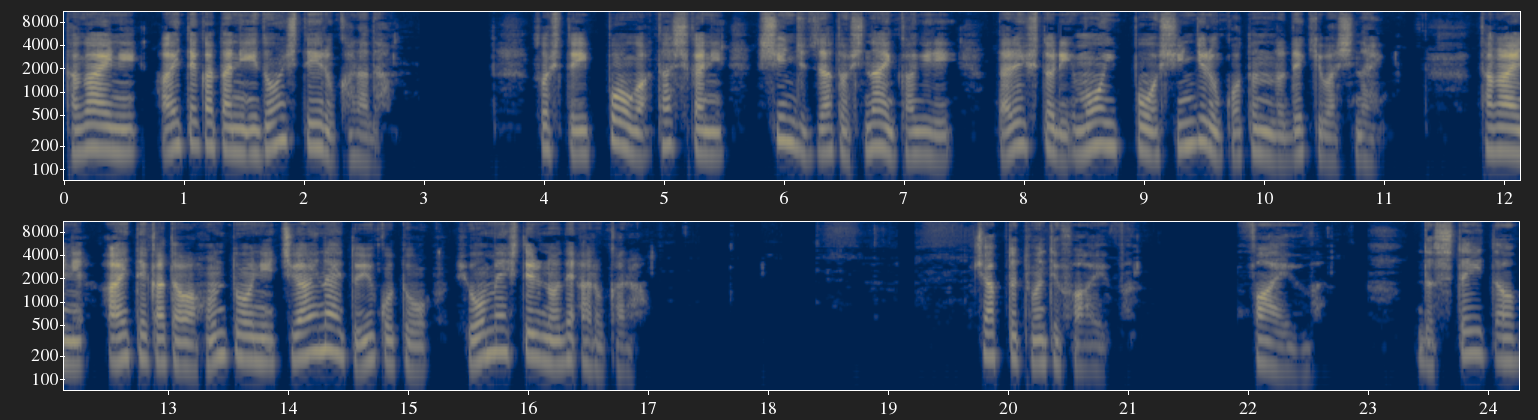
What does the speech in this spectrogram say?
互いに相手方に依存しているからだ。そして一方が確かに真実だとしない限り、誰一人もう一方を信じることなどできはしない。互いに相手方は本当に違いないということを証明しているのであるから。Chapter 25 5. The State of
